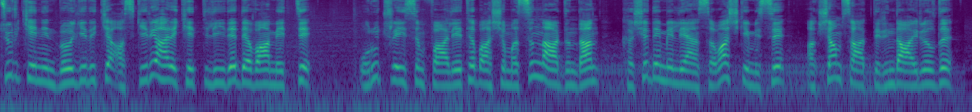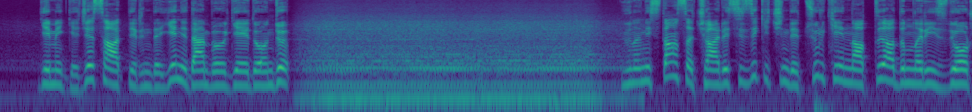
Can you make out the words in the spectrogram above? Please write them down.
Türkiye'nin bölgedeki askeri hareketliliği de devam etti. Oruç Reis'in faaliyete başlamasının ardından Kaş'a demirleyen savaş gemisi akşam saatlerinde ayrıldı. Gemi gece saatlerinde yeniden bölgeye döndü. Yunanistan ise çaresizlik içinde Türkiye'nin attığı adımları izliyor.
